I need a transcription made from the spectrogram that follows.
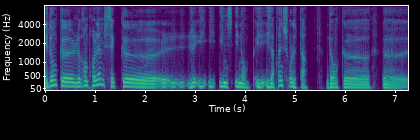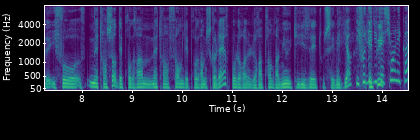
Et donc, euh, le grand problème, c'est que les- ils, ils- ils n'ont- ils- ils apprennent sur le tas. Donc, euh, euh, il faut mettre en sorte des programmes, mettre en forme des programmes scolaires pour leur, leur apprendre à mieux utiliser tous ces médias. Il faut de l'éducation à l'école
